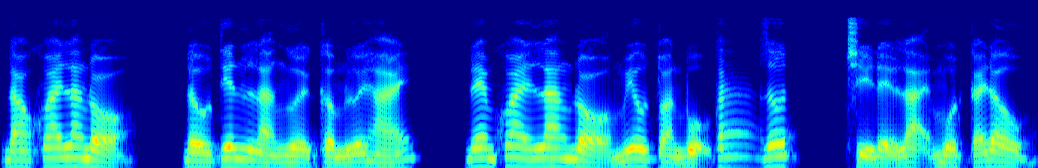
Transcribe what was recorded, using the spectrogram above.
Đào khoai lang đỏ, đầu tiên là người cầm lưỡi hái, đem khoai lang đỏ miêu toàn bộ cắt rớt, chỉ để lại một cái đầu,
